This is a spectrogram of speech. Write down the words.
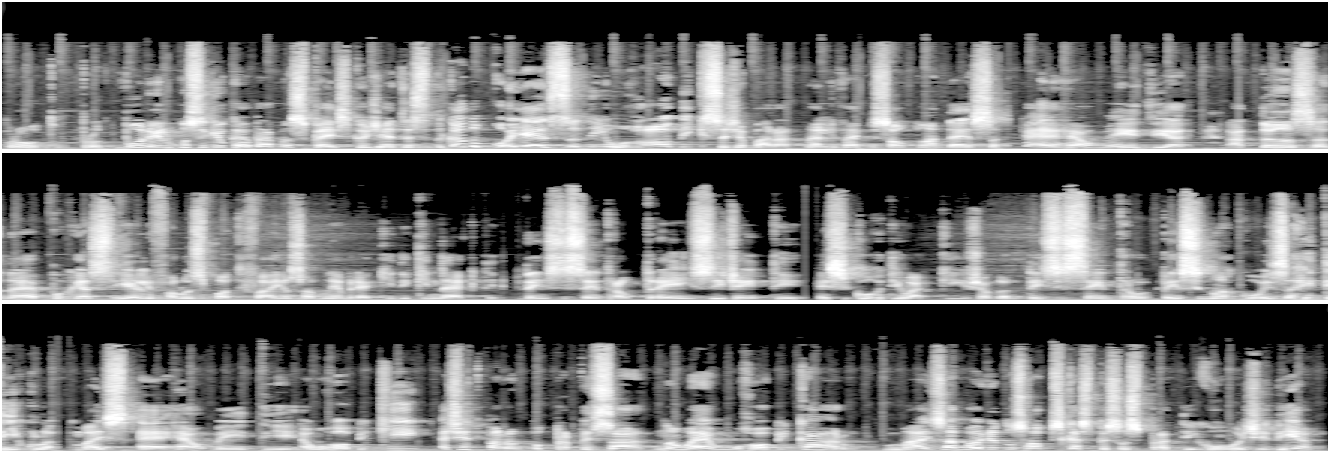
pronto, pronto. Murilo conseguiu quebrar meus pés. Que eu já ia dizer assim, eu não conheço nenhum hobby que seja barato, mas ele vai me soltar uma dessa. É, realmente, a, a dança, né? Porque, assim, ele falou Spotify, eu só me lembrei aqui de Kinect, Dance Central 3 e, gente, esse gordinho aqui jogando Dance Central, pense numa coisa ridícula. Mas é realmente é um hobby que a gente parando um pouco para pensar, não é um hobby caro. Mas a maioria dos hobbies que as pessoas praticam hoje em dia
